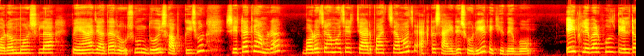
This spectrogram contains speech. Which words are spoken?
গরম মশলা, পেঁয়াজ, আদা, রসুন, দই সব কিছুর সেটাকে আমরা বড় চামচের চার পাঁচ চামচ একটা সাইডে সরিয়ে রেখে দেবো। এই ফ্লেভারফুল তেলটা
